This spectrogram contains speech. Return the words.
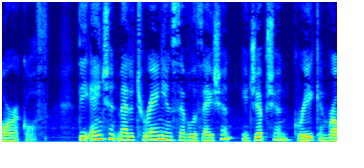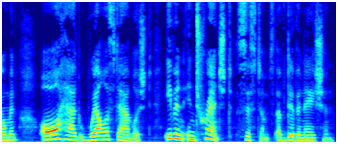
oracles. The ancient Mediterranean civilization, Egyptian, Greek, and Roman, all had well established, even entrenched systems of divination.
